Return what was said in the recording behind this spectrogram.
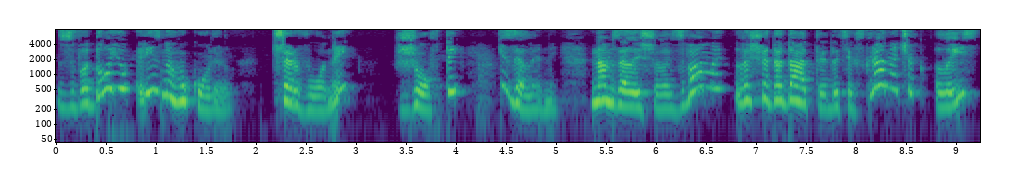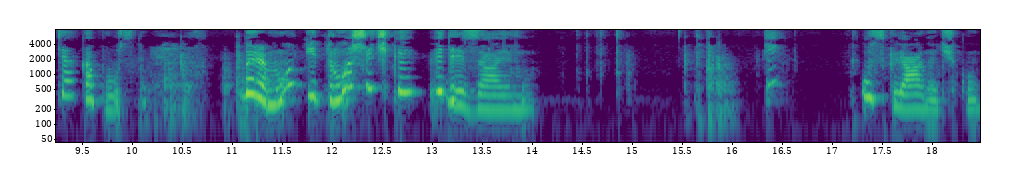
з водою різного кольору: червоний, жовтий і зелений. Нам залишилось з вами лише додати до цих скляночок листя капусти. Беремо і трошечки відрізаємо. І у скляночку.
